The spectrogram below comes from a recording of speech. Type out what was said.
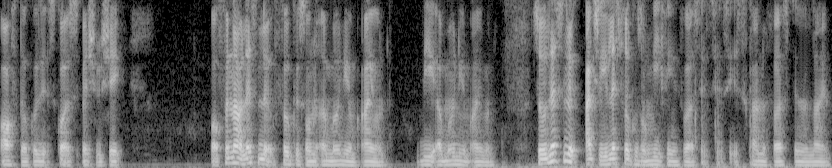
after because it's got a special shape. But for now, let's look focus on ammonium ion, the ammonium ion. So let's look, actually, let's focus on methane first. It's, it's, it's kind of first in the line.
